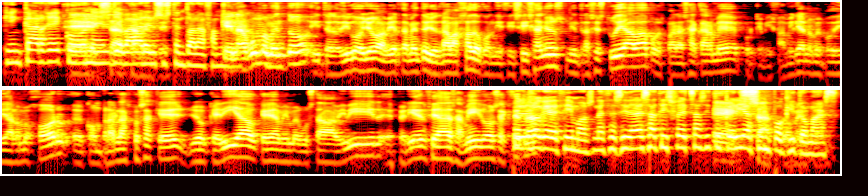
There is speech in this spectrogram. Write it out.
quien cargue con el llevar el sustento a la familia. Que en algún momento, y te lo digo yo abiertamente, yo he trabajado con 16 años mientras estudiaba, pues para sacarme, porque mi familia no me podía a lo mejor eh, comprar las cosas que yo quería o que a mí me gustaba vivir, experiencias, amigos, etc. Pero es lo que decimos, necesidades satisfechas y tú querías un poquito más.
